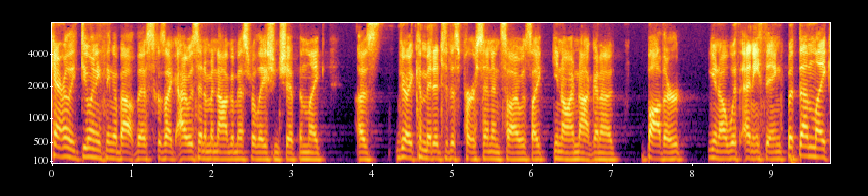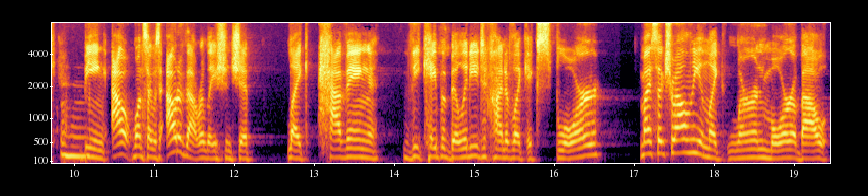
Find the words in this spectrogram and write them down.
can't really do anything about this because like I was in a monogamous relationship and like I was very committed to this person and so I was like, you know, I'm not going to bother, you know, with anything. But then like mm-hmm. being out once I was out of that relationship, like having the capability to kind of like explore my sexuality and like learn more about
